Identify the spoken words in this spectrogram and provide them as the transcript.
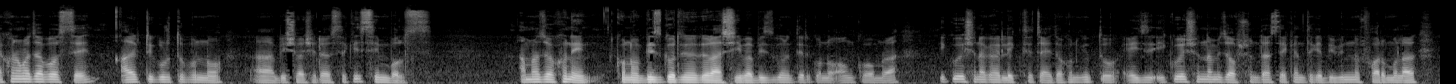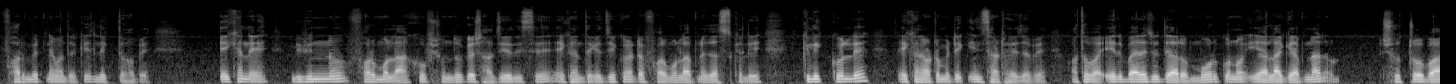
এখন আমরা যাব হচ্ছে আরেকটি গুরুত্বপূর্ণ বিষয়, সেটা হচ্ছে কি? সিম্বলস আমরা যখনই কোনো বীজগণিত রাশি বা বীজগণিতের কোনো অঙ্ক আমরা ইকুয়েশন আকারে লিখতে চাই, তখন কিন্তু এই যে ইকুয়েশন নামে যে অপশনটা আছে, এখান থেকে বিভিন্ন ফর্মুলার ফরম্যাট নিয়ে আমাদেরকে লিখতে হবে। এখানে বিভিন্ন ফর্মুলা খুব সুন্দর করে সাজিয়ে দিছে। এখান থেকে যে কোনো একটা ফর্মুলা আপনি জাস্ট খালি ক্লিক করলে এখানে অটোমেটিক ইনসার্ট হয়ে যাবে। অথবা এর বাইরে যদি আরও মোর কোনো ইয়া লাগে আপনার সূত্র বা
